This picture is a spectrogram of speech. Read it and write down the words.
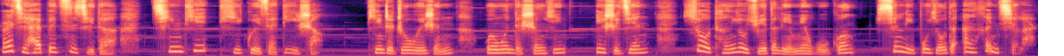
而且还被自己的亲爹踢跪在地上。听着周围人温温的声音，一时间又疼又觉得脸面无光，心里不由得暗恨起来。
